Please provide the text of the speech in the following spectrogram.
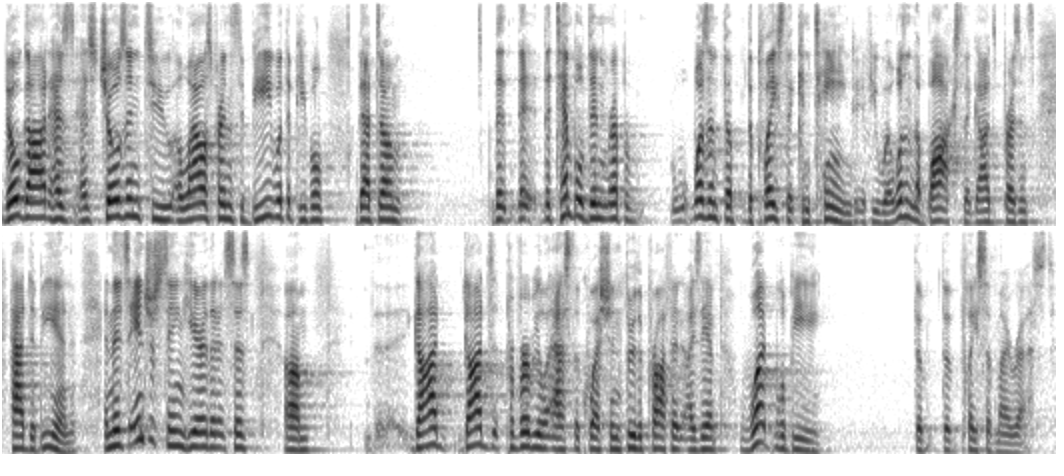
though God has, has chosen to allow his presence to be with the people, that, um, that, that the temple didn't rep- wasn't the, the place that contained, if you will, wasn't the box that God's presence had to be in. And it's interesting here that it says, um, God, God's proverbial asked the question through the prophet Isaiah, what will be the, the place of my rest?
